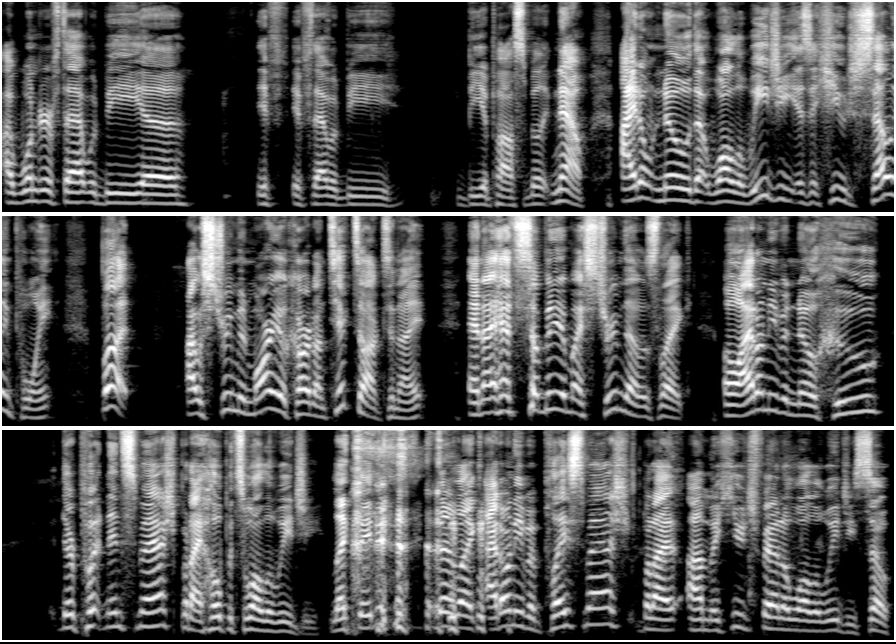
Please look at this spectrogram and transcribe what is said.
I wonder if that would be uh if if that would be be a possibility. Now, I don't know that Waluigi is a huge selling point, but I was streaming Mario Kart on TikTok tonight, and I had somebody in my stream that was like, "Oh, I don't even know who they're putting in Smash, but I hope it's Waluigi." Like they didn't. they're like, "I don't even play Smash, but I I'm a huge fan of Waluigi." So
